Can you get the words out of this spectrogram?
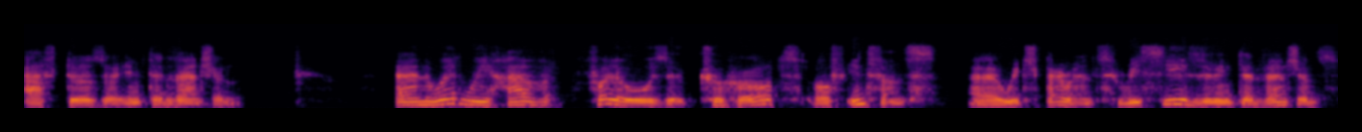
after the intervention. And when we have followed a cohort of infants, uh, which parents receive the interventions,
